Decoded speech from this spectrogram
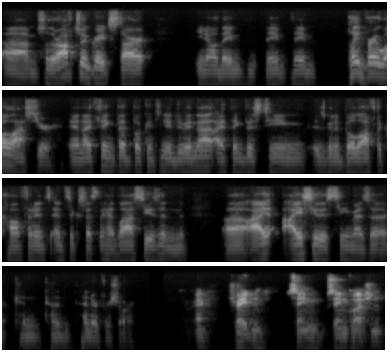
Um, so they're off to a great start. You know, they they they played very well last year, and I think that they'll continue doing that. I think this team is going to build off the confidence and success they had last season. Uh, I I see this team as a con- contender for sure. Okay, Tradon same same question.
